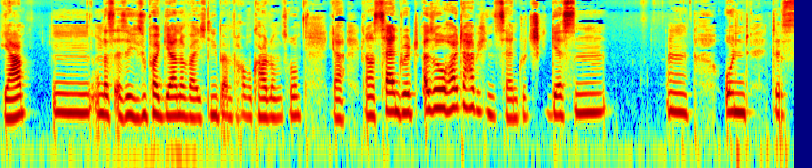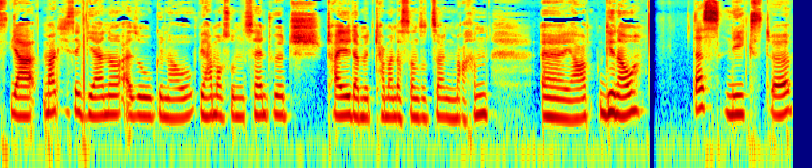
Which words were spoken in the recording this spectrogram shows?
Ja. Mm, und das esse ich super gerne, weil ich liebe einfach Avocado und so. Ja, genau, Sandwich. Also heute habe ich ein Sandwich gegessen und das, ja, mag ich sehr gerne. Also genau, wir haben auch so ein Sandwich-Teil, damit kann man das dann sozusagen machen. Äh, ja, genau. Das nächste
